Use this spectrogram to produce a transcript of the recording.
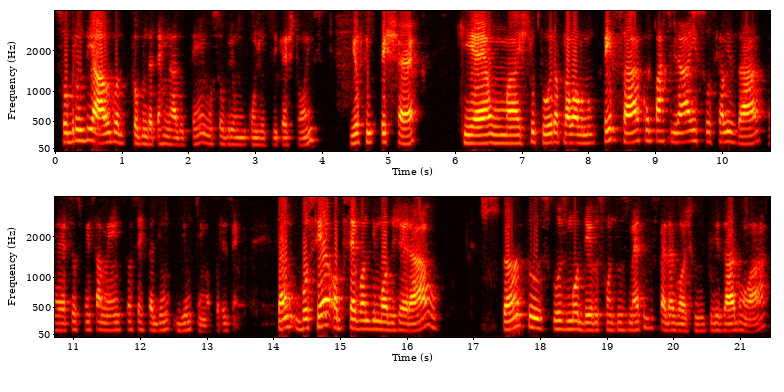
sobre um diálogo sobre um determinado tema, sobre um conjunto de questões, e o Think Share, que é uma estrutura para o aluno pensar, compartilhar e socializar é, seus pensamentos acerca de um, de um tema, por exemplo. Então, você observando de modo geral, tanto os, os modelos quanto os métodos pedagógicos utilizados lá,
